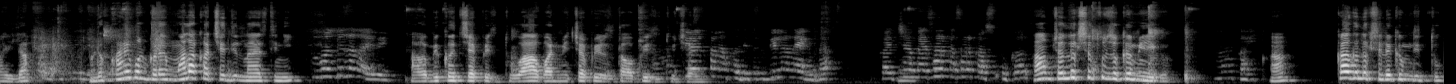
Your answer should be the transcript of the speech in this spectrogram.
आईला म्हणलं काय पण कडे मला का चहा दिला नाही आज तिने अगं मी कधी चहा पिल तू? आबान मी चहा पिल तेव्हा पिल तू चहा. का? आमच्या लक्ष तुझं कमी आहे ग. हा? का ग लक्ष लय कमी देत तू?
